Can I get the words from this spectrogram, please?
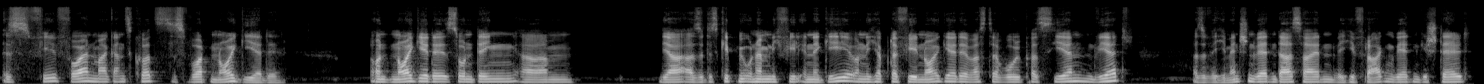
es fiel vorhin mal ganz kurz das Wort Neugierde. Und Neugierde ist so ein Ding, ähm, ja, also das gibt mir unheimlich viel Energie und ich habe da viel Neugierde, was da wohl passieren wird. Also welche Menschen werden da sein, welche Fragen werden gestellt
